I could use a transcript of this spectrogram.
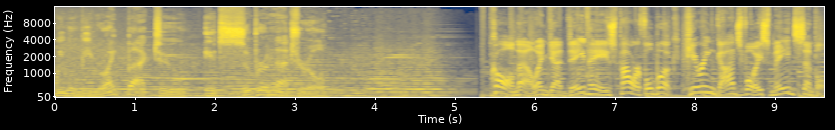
We will be right back to It's Supernatural. Call now and get Dave Hayes' powerful book, Hearing God's Voice Made Simple,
